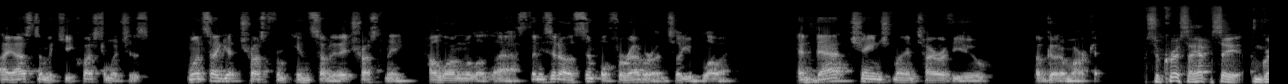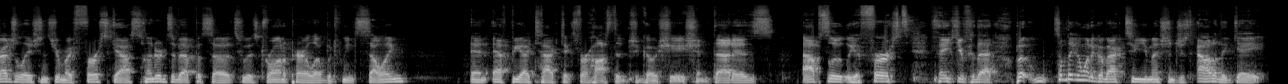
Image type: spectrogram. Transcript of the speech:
I asked him the key question, which is, once I get trust from in somebody, they trust me, how long will it last? Then he said, Oh, it's simple, forever until you blow it. And that changed my entire view of go to market. So, Chris, I have to say, congratulations. You're my first guest, hundreds of episodes, who has drawn a parallel between selling and FBI tactics for hostage negotiation. That is absolutely a first. Thank you for that. But something I want to go back to, you mentioned just out of the gate,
